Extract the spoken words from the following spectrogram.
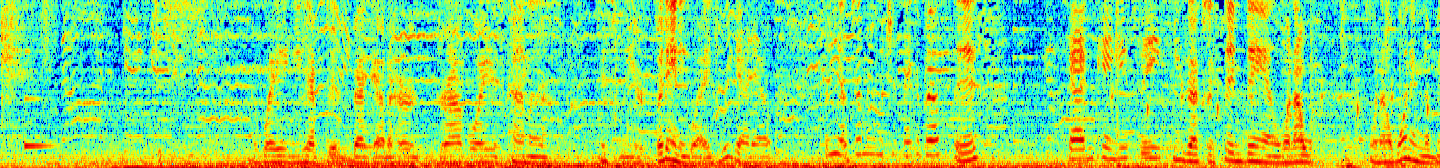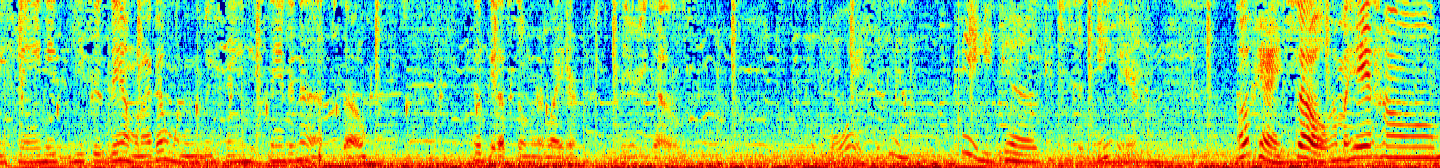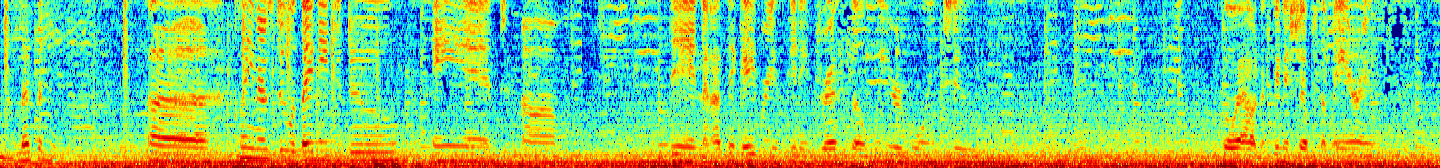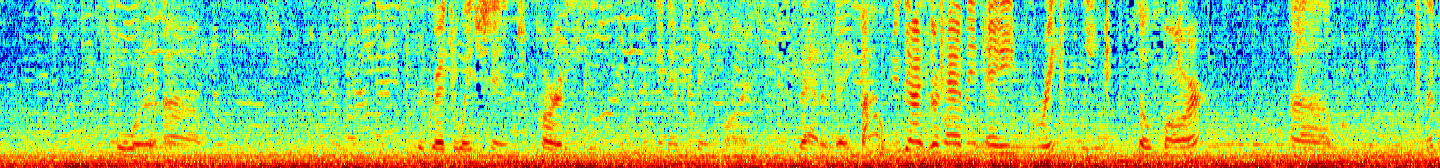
the way you have to back out of her driveway. It's kind of, it's weird. But anyway, we got out. So yeah, tell me what you think about this. Cotton, can you see? He's actually sitting down. When I when I want him to be seen, he, he sits down. When I don't want him to be seen, he's standing up. So he'll get up sooner or later. There he goes. Boy, sit down. There you go. Get you some air. Okay, so I'm gonna head home. Let the uh, cleaners do what they need to do, and um, then I think Avery is getting dressed, so we are going to go out and finish up some errands for um, the graduation party and everything on Saturday. So I hope you guys are having a great week so far. Um,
